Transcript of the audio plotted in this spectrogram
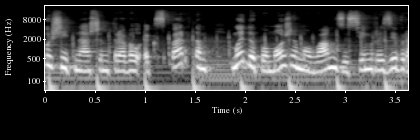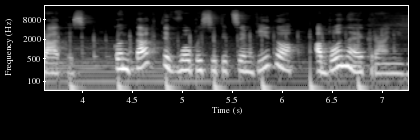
пишіть нашим тревел-експертам, ми допоможемо вам з усім розібратись. Контакти в описі під цим відео або на екрані.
